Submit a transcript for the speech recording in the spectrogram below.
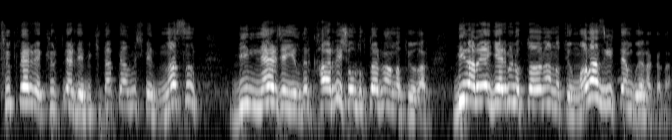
Türkler ve Kürtler diye bir kitap yazmış ve nasıl binlerce yıldır kardeş olduklarını anlatıyorlar. Bir araya gelme noktalarını anlatıyor. Malazgirt'ten bu yana kadar.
